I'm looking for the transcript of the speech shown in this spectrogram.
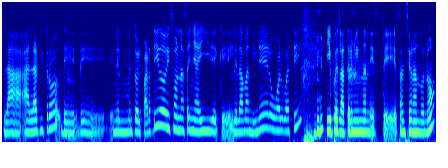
la- al árbitro de- en el momento del partido, hizo una seña ahí de que le daban dinero o algo así, y pues la terminan este, sancionando, ¿no?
